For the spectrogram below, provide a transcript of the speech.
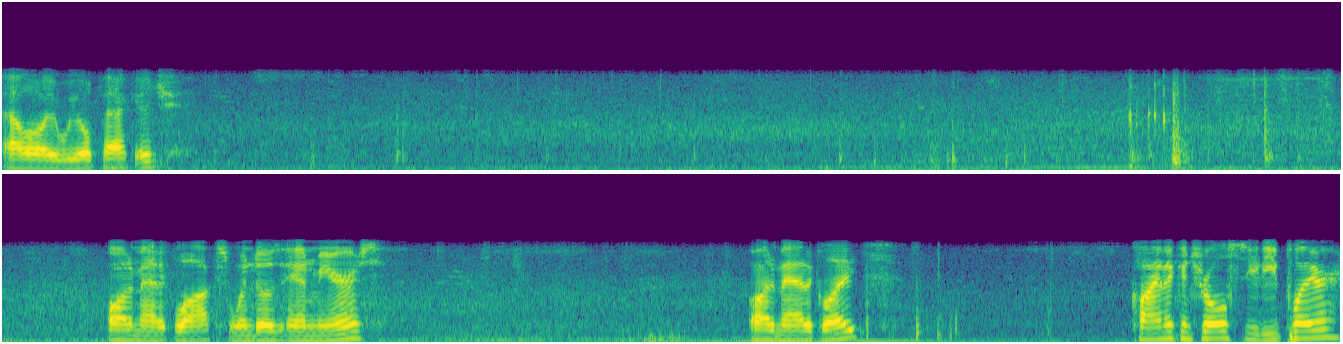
Alloy wheel package. Automatic locks, windows and mirrors. Automatic lights. Climate control CD player.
